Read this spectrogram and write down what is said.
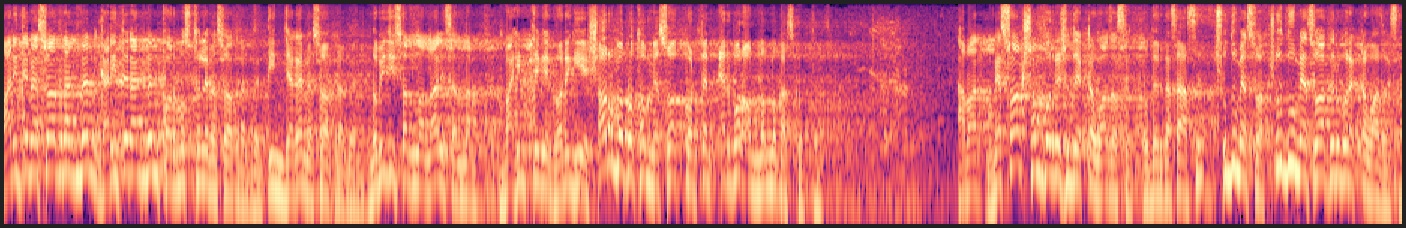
বাড়িতে মেসোয়াক রাখবেন, গাড়িতে রাখবেন, কর্মস্থলে মেসোয়াক রাখবেন, তিন জায়গায় মেসোয়াক রাখবেন। নবীজি সাল্লাহ আলি সাল্লাম বাহির থেকে ঘরে গিয়ে সর্বপ্রথম মেসোয়াক করতেন, এরপর অন্যান্য কাজ করতেন। আমার মেসোয়াক সম্পর্কে শুধু একটা ওয়াজ আছে। ওদের কাছে আছে। শুধু মেসোয়াক শুধু মেসোয়াকের উপর একটা ওয়াজ আছে।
